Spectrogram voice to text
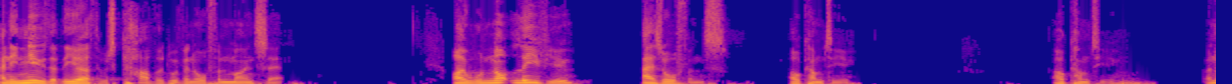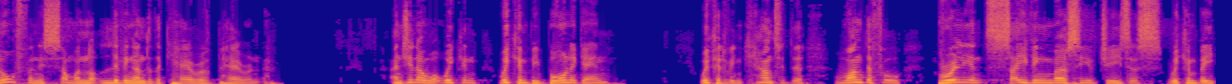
and he knew that the earth was covered with an orphan mindset. I will not leave you as orphans. I'll come to you. I'll come to you. An orphan is someone not living under the care of a parent. And you know what? We can, we can be born again. We could have encountered the wonderful brilliant saving mercy of Jesus. We can be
